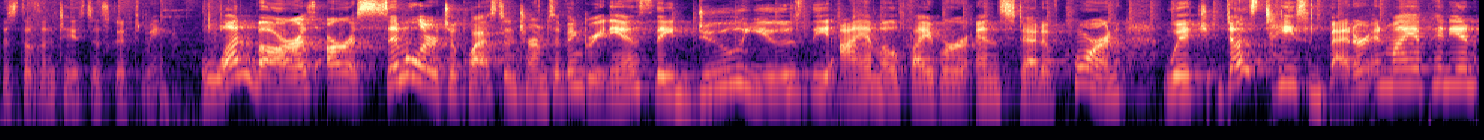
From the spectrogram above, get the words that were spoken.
this doesn't taste as good to me. One bars are similar to Quest in terms of ingredients. They do use the IMO fiber instead of corn, which does taste better in my opinion,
